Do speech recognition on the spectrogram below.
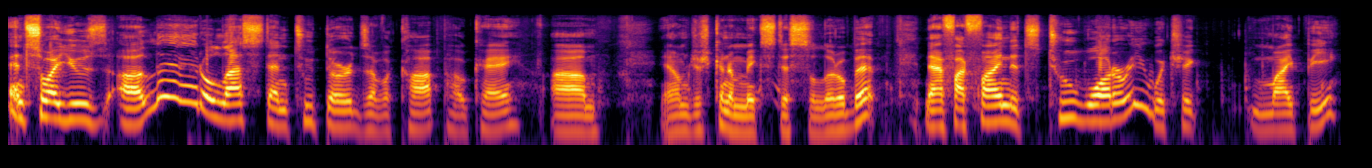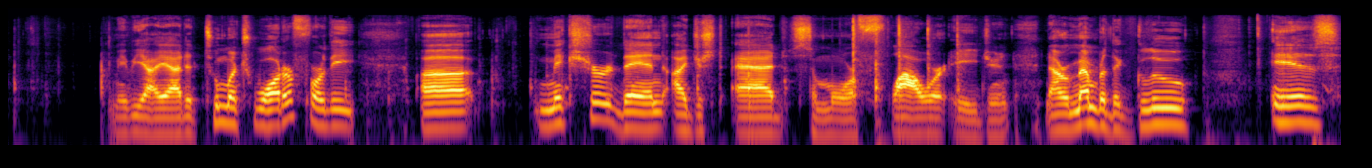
And so I use a little less than two-thirds of a cup, okay? Um, and I'm just going to mix this a little bit. Now, if I find it's too watery, which it might be, maybe I added too much water for the uh, mixture, then I just add some more flour agent. Now remember the glue is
